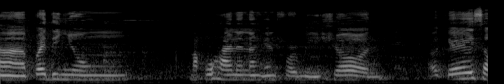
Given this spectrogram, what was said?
ah, pwede nyong makuhanan ng information. Okay, so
